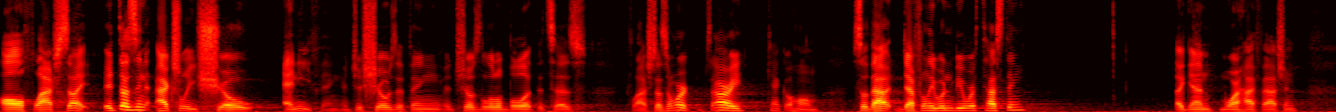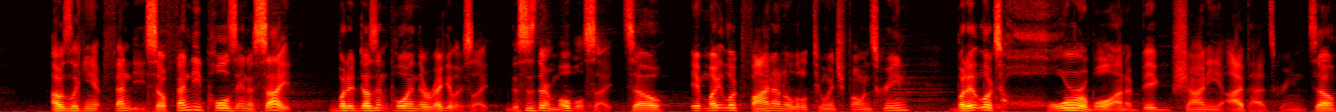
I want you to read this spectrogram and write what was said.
all flash site. It doesn't actually show anything. It just shows a thing, it shows a little bullet that says, flash doesn't work. Sorry, can't go home. So that definitely wouldn't be worth testing. Again, more high fashion. I was looking at Fendi. So Fendi pulls in a site, but it doesn't pull in their regular site. This is their mobile site. So it might look fine on a little two inch phone screen, but it looks horrible on a big shiny iPad screen. So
